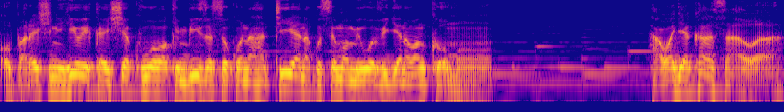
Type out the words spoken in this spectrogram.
Operation hiyo ikaishia kuwa wakimbiza soko na hatia na kusema wameua vijana wa Nkomo. Hawajakaa sawa.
